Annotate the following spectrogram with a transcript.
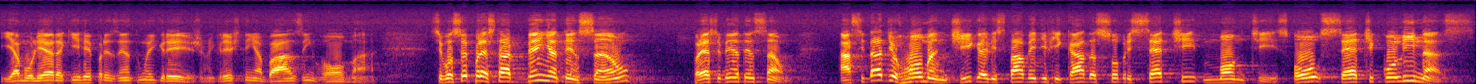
E a mulher aqui representa uma igreja. Uma igreja que tem a base em Roma. Se você prestar bem atenção, preste bem atenção. A cidade de Roma antiga ele estava edificada sobre sete montes ou sete colinas.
